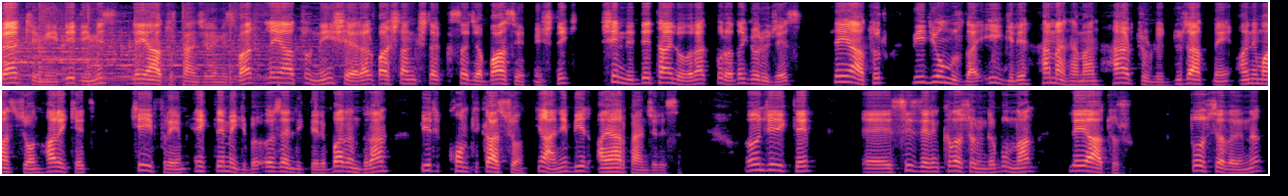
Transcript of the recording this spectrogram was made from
bel kemiği dediğimiz layout penceremiz var. Layout ne işe yarar? Başlangıçta kısaca bahsetmiştik. Şimdi detaylı olarak burada göreceğiz. Layout videomuzla ilgili hemen hemen her türlü düzeltme, animasyon, hareket, keyframe, ekleme gibi özellikleri barındıran bir komplikasyon yani bir ayar penceresi. Öncelikle e, sizlerin klasöründe bulunan layout dosyalarını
